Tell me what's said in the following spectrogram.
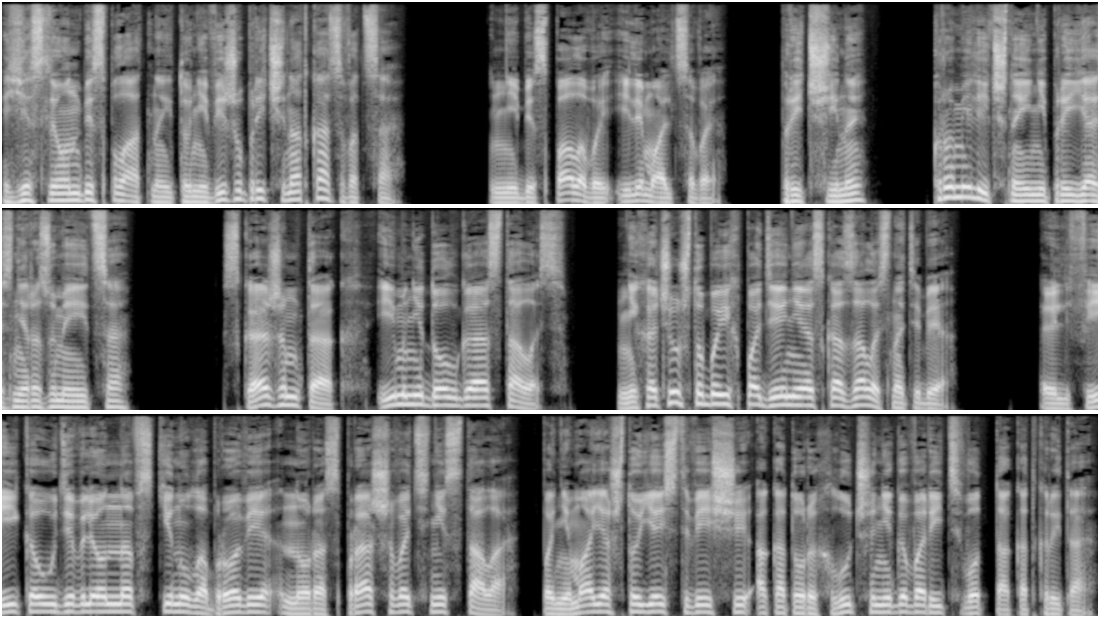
«Если он бесплатный, то не вижу причин отказываться». «Не Беспаловы или Мальцевы?» «Причины?» «Кроме личной неприязни, разумеется». «Скажем так, им недолго осталось. Не хочу, чтобы их падение сказалось на тебе». Эльфийка удивленно вскинула брови, но расспрашивать не стала, понимая, что есть вещи, о которых лучше не говорить вот так открыто.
